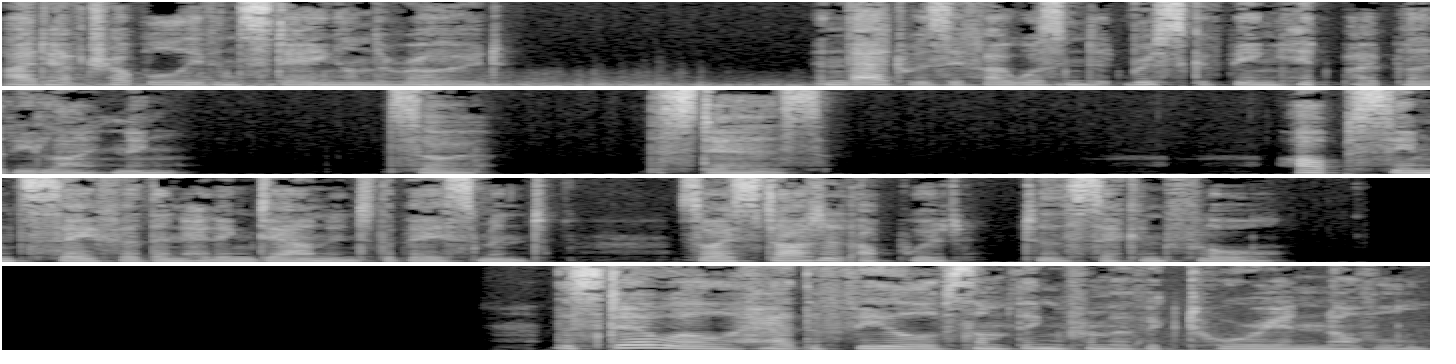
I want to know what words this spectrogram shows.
I'd have trouble even staying on the road. And that was if I wasn't at risk of being hit by bloody lightning. So, the stairs. Up seemed safer than heading down into the basement, so I started upward to the second floor. The stairwell had the feel of something from a Victorian novel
